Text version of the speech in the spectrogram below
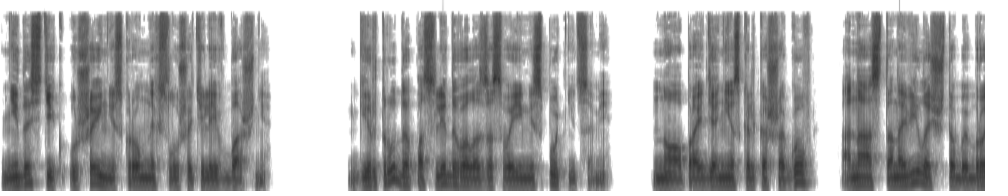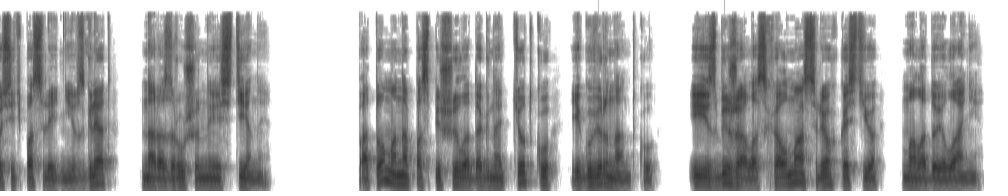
не достиг ушей нескромных слушателей в башне. Гертруда последовала за своими спутницами, но, пройдя несколько шагов, она остановилась, чтобы бросить последний взгляд на разрушенные стены. Потом она поспешила догнать тетку и гувернантку и избежала с холма с легкостью молодой лани.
